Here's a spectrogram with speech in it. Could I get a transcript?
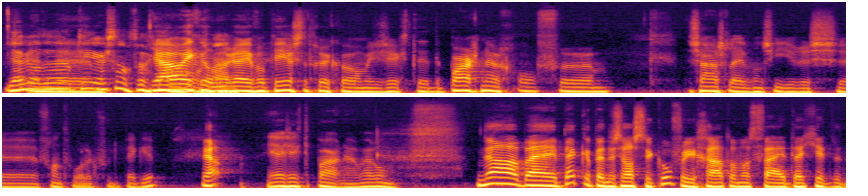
Jij wilde en, op de uh, eerste nog terugkomen? Ja, ik wil nog even op de eerste terugkomen. Je zegt uh, de partner of uh, de SaaS-leverancier is verantwoordelijk voor de backup. Ja. En jij zegt de partner, waarom? Nou, bij backup en disaster recovery gaat het om het feit dat je, de,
